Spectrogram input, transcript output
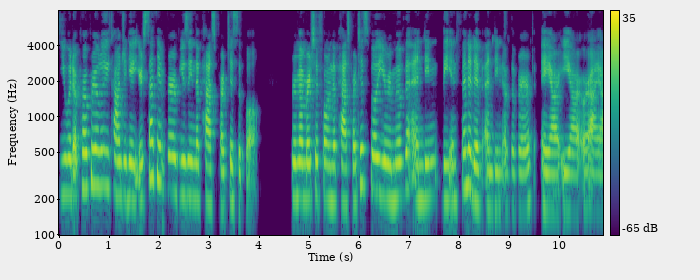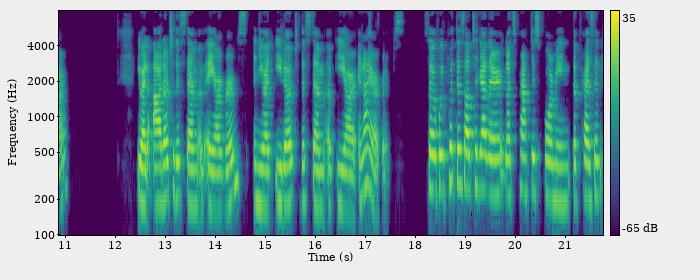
you would appropriately conjugate your second verb using the past participle. Remember to form the past participle, you remove the ending, the infinitive ending of the verb, ar, er, or ir. You add ado to the stem of ar verbs, and you add ido to the stem of er and ir verbs. So if we put this all together, let's practice forming the present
